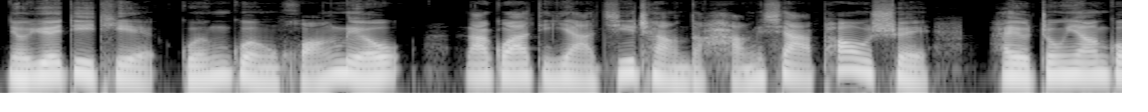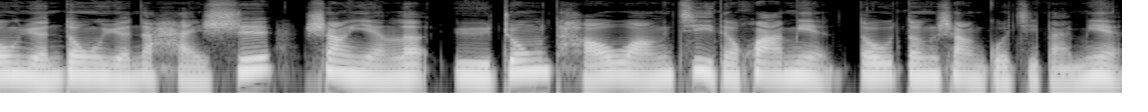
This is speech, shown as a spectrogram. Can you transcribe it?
纽约地铁滚滚黄流。拉瓜迪亚机场的航厦泡水，还有中央公园动物园的海狮上演了雨中逃亡记的画面，都登上国际版面，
